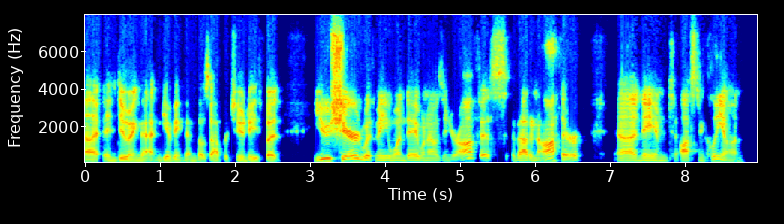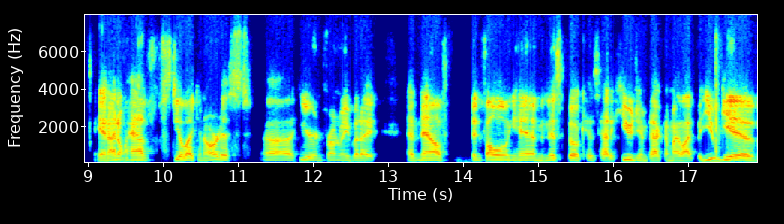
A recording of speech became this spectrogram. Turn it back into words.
uh, in doing that and giving them those opportunities. But you shared with me one day when I was in your office about an author uh, named Austin Kleon. And I don't have Steal Like an Artist uh, here in front of me, but I have now been following him, and this book has had a huge impact on my life. But you give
